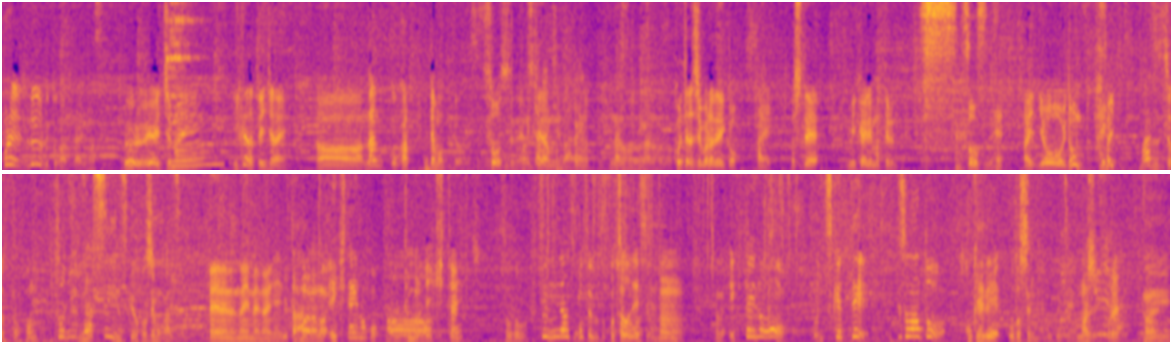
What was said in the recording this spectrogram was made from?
これルールとかってあります？ルール？いや1万円以下だったらいいんじゃない？ああ何個買ってもってことですね。そうっすね。好きなもの買ってもらって。なるほどなるほど。超えたら自腹で行こう。はい。そして見返り待ってるんでそうですね。はいよーいドン。はい、まずちょっと本当に安いんですけど欲しいものがあるんですよ。えー、なになになにね歌丸の液体の方。あー。液体？そうそう普通みんな持ってるとこっちだと思うんですよ。そううん。液体のをこれつけてでその後固形で落としてるんで僕いつもマジ？これ？はい。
